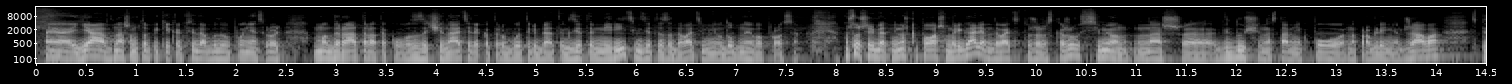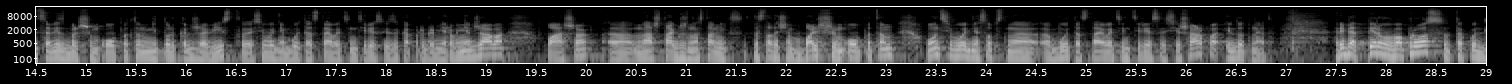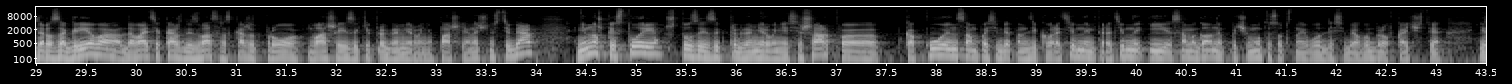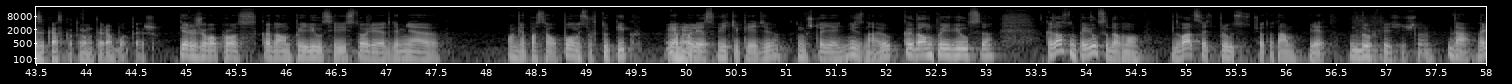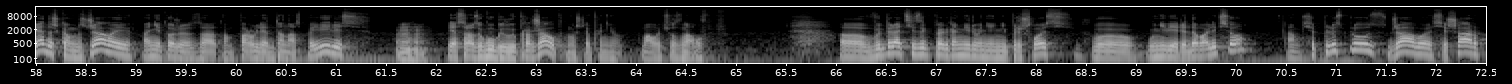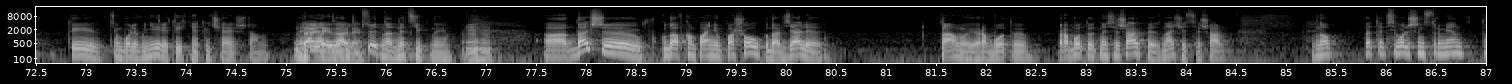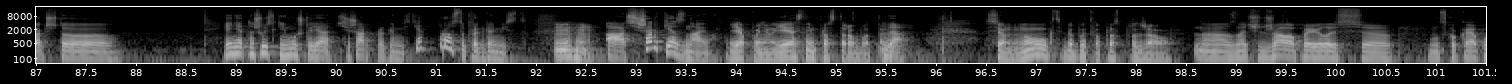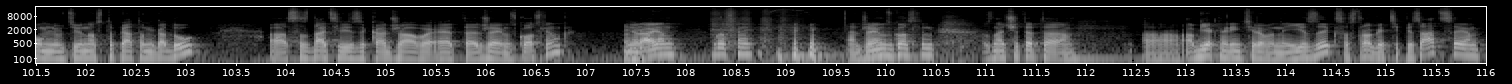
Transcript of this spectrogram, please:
Э, я в нашем топике, как всегда, буду выполнять роль модератора, такого зачинателя, который будет ребята где-то мирить, где-то задавать им неудобные вопросы. Ну что ж, ребят, немножко по вашим регалиям, давайте тоже расскажу. Семен, наш э, ведущий наставник по направлению Java, специалист с большим опытом, не только джавист, сегодня будет отстаивать интересы языка программирования Java. Паша, э, наш также наставник с достаточно большим опытом, он сегодня, собственно, будет отстаивать интересы C-Sharp и .NET. Ребят, первый вопрос такой для разогрева. Давайте каждый из вас расскажет про ваши языки программирования. Паша, я начну с тебя. Немножко истории, что за язык программирования C-Sharp, э, какой он сам по себе, там, декларативный, императивный, и самое главное, почему ты, собственно, его для себя выбрал в качестве языка, с которым ты работаешь. Первый же вопрос, когда он появился, история для меня, он меня поставил полностью в тупик. Я угу. полез в Википедию, потому что я не знаю, когда он появился. Оказалось, он появился давно, 20 плюс что-то там лет. В 2000 Да, рядышком с Java, они тоже за там, пару лет до нас появились. Угу. Я сразу гуглил и про Java, потому что я про нее мало что знал. Э, выбирать язык программирования не пришлось. В универе давали все. Там C++, Java, C-Sharp. Ты, тем более в универе, ты их не отличаешь. Там, далее, они далее. абсолютно однотипные. Угу. А дальше, куда в компанию пошел, куда взяли, там и работаю. Работают на C-Sharp, значит C-Sharp. Но это всего лишь инструмент, так что я не отношусь к нему, что я C-Sharp программист. Я просто программист. Угу. А C-Sharp я знаю. Я понял, я с ним просто работаю. Да. Все, ну, к тебе будет вопрос про Java. А, значит, Java появилась, э, насколько я помню, в 95 году. А, создатель языка Java — это Джеймс Гослинг, не Райан Гослинг, а Джеймс Гослинг. Значит, это объектно-ориентированный язык со строгой типизацией,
